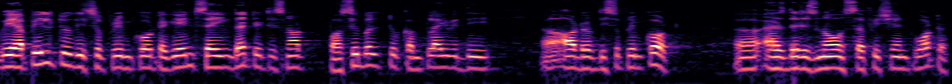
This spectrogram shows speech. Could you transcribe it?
We appeal to the Supreme Court again saying that it is not possible to comply with the uh, order of the Supreme Court uh, as there is no sufficient water.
